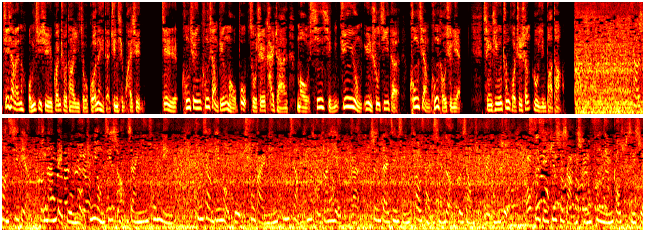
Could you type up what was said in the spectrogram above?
接下来呢，我们继续关注到一组国内的军情快讯。近日，空军空降兵某部组织开展某新型军用运输机的空降空投训练，请听中国之声录音报道。早上七点，河南北部某军用机场战鹰轰鸣，空降兵某部数百名空进行跳伞前的各项准备工作。四级军事长陈自明告诉记者，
